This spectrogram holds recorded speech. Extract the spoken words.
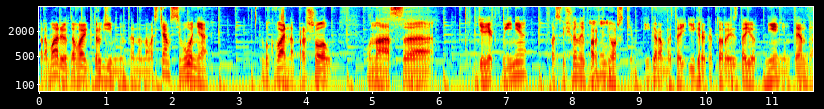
про Марио, давай к другим Nintendo новостям. Сегодня буквально прошел у нас э, Direct Mini, посвященный Мгм. партнерским играм. Это игры, которые издает не Nintendo,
